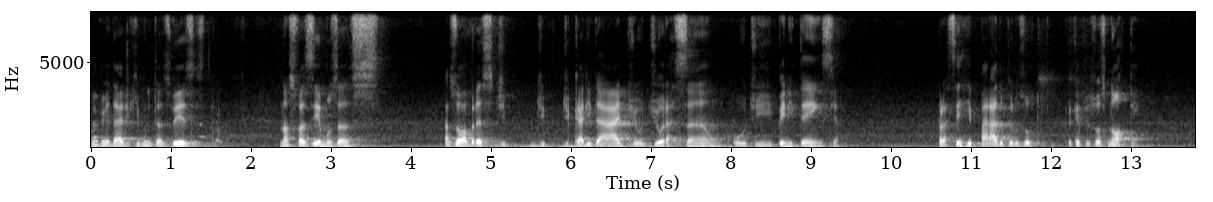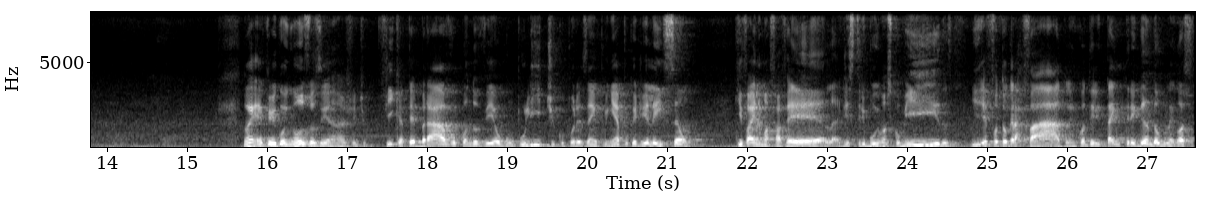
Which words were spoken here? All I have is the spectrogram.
Não é verdade que muitas vezes nós fazemos as, as obras de, de, de caridade, ou de oração, ou de penitência, para ser reparado pelos outros, para que as pessoas notem. Não é? é vergonhoso, assim, a gente fica até bravo quando vê algum político, por exemplo, em época de eleição, que vai numa favela, distribui umas comidas e é fotografado, enquanto ele está entregando algum negócio,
